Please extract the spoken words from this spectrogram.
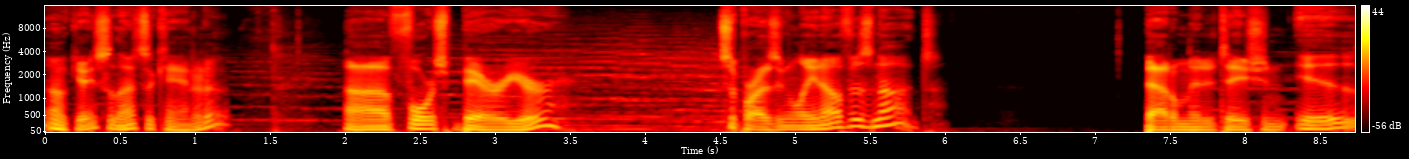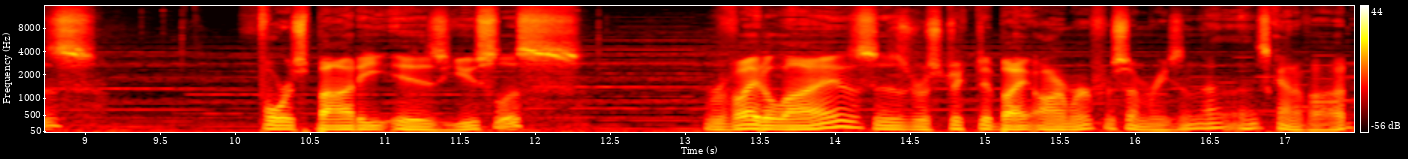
Okay, so that's a candidate. Uh, Force Barrier, surprisingly enough, is not. Battle Meditation is. Force Body is useless. Revitalize is restricted by armor for some reason. That, that's kind of odd.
